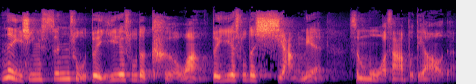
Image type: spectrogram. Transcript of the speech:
内心深处对耶稣的渴望、对耶稣的想念是抹杀不掉的。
